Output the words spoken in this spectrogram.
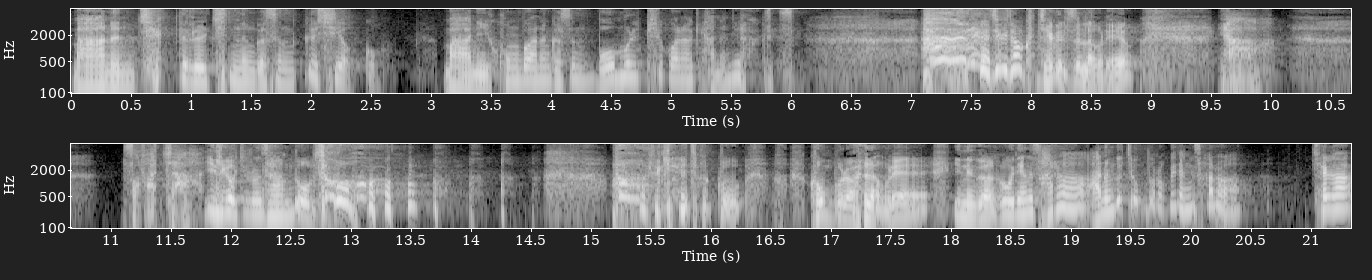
많은 책들을 짓는 것은 끝이 없고 많이 공부하는 것은 몸을 피곤하게 하느니라 그랬어요. 그래가지고 자꾸 책을 쓰려고 그래요. 야, 써봤자 읽어주는 사람도 없어. 이렇게 자꾸 공부를 하려고 그래. 있는 거 그냥 살아. 아는 것 정도로 그냥 살아. 제가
